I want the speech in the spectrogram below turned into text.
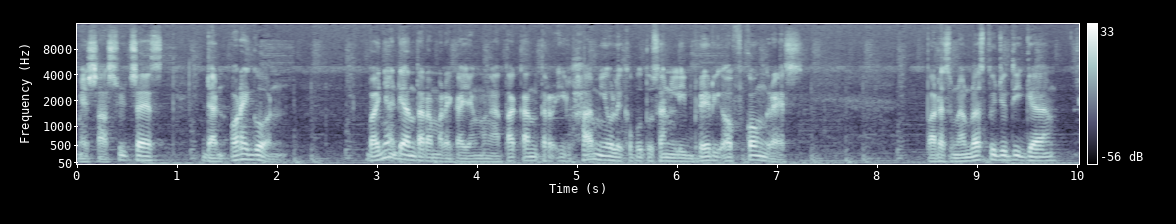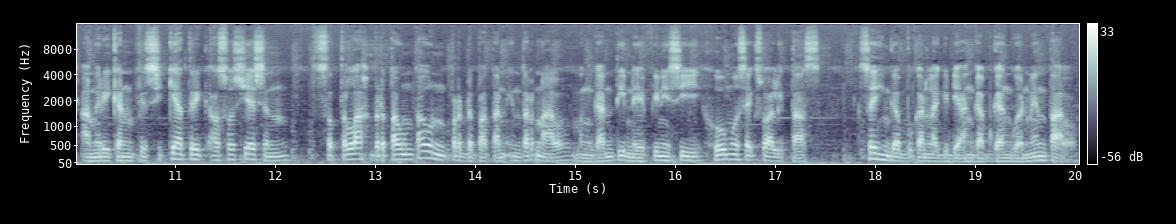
Massachusetts, dan Oregon. Banyak di antara mereka yang mengatakan terilhami oleh keputusan Library of Congress Pada 1973, American Psychiatric Association setelah bertahun-tahun perdebatan internal mengganti definisi homoseksualitas sehingga bukan lagi dianggap gangguan mental,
